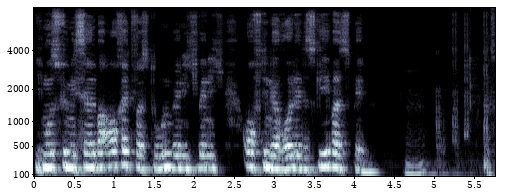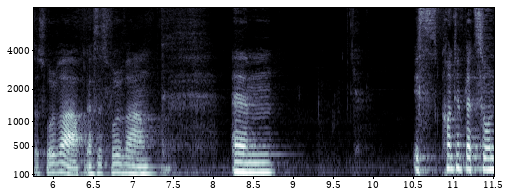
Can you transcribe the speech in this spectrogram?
ich muss für mich selber auch etwas tun, wenn ich, wenn ich oft in der Rolle des Gebers bin. Mhm. Das ist wohl wahr, das ist wohl wahr. Ähm, ist Kontemplation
